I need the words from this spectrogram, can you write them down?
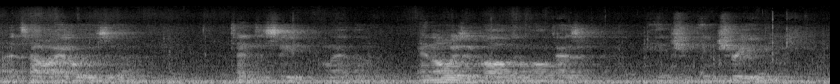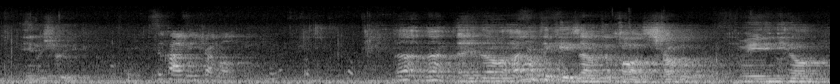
That's how I always uh, tend to see Lando. And always involved in all kinds of int- intrigue. Intrigue. So causing trouble. Not, not, you know, I don't think he's out to cause trouble. I mean, you know,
